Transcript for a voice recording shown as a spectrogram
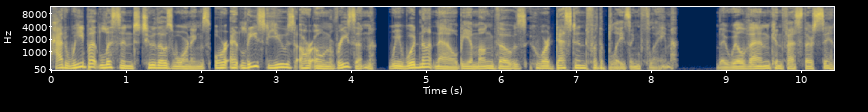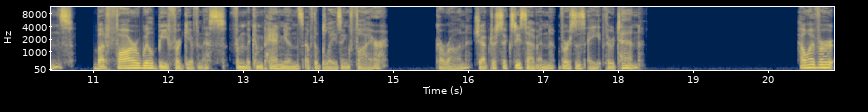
Had we but listened to those warnings, or at least used our own reason, we would not now be among those who are destined for the blazing flame. They will then confess their sins, but far will be forgiveness from the companions of the blazing fire. Quran chapter 67 verses 8 through 10. However,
